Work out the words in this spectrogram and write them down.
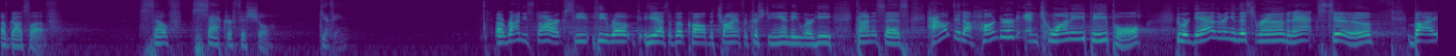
of God's love self sacrificial giving. Uh, Rodney Starks, he, he wrote, he has a book called The Triumph of Christianity, where he kind of says, How did 120 people who were gathering in this room in Acts 2 by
